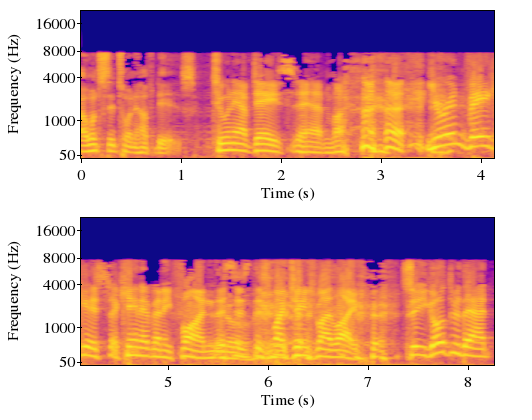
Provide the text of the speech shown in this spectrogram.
I want to say two and a half days. Two and a half days. And you're in Vegas. I can't have any fun. This No. is this might change my life. So you go through that.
